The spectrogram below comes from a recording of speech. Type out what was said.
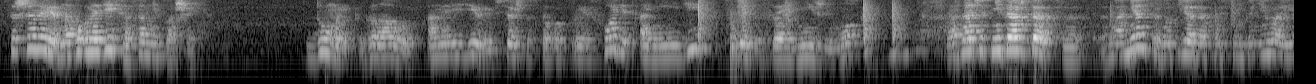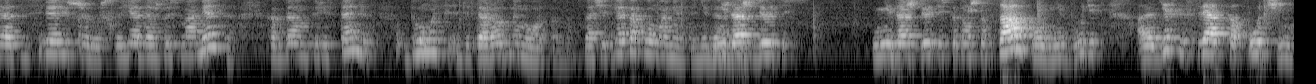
Совершенно верно. На Бога надейся, а сам не плашай думай головой, анализируй все, что с тобой происходит, а не иди вслед за своим нижним мозгом. Значит, не дождаться момента, вот я, допустим, поняла, я для себя решила, что я дождусь момента, когда он перестанет думать детородным органом. Значит, я такого момента не дождусь. Не дождетесь, не дождетесь, потому что сам он не будет, а если связка очень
